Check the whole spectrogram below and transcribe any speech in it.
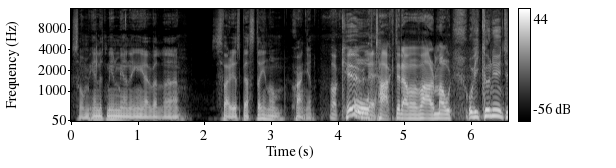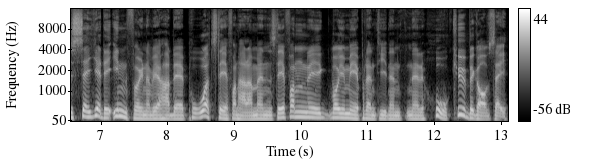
som enligt min mening är väl eh, Sveriges bästa inom genren. Vad kul! Åh tack, det där var varma ord. Och vi kunde ju inte säga det inför när vi hade påat Stefan här, men Stefan eh, var ju med på den tiden när HQ begav sig.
